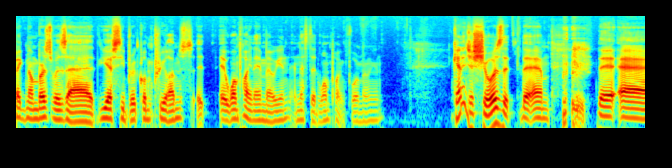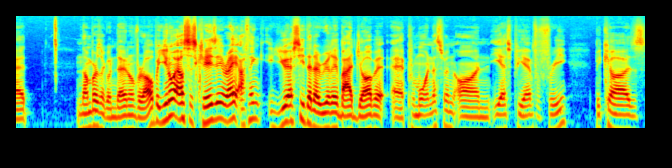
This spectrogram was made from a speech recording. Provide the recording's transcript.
big numbers was uh UFC Brooklyn prelims at, at 1.9 million and this did 1.4 million. Kind of just shows that the um the uh numbers are going down overall. But you know what else is crazy, right? I think UFC did a really bad job at uh, promoting this one on ESPN for free because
